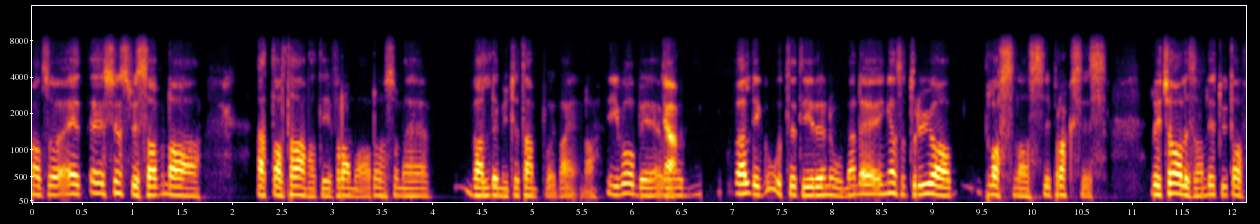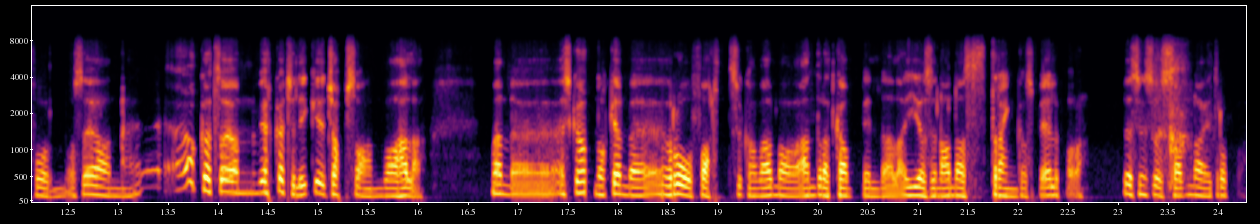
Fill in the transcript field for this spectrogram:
Altså, jeg jeg syns vi savner et alternativ framover som er veldig mye tempo i beina. Iwobi er ja. Veldig god til tider nå, men det er ingen som truer plassen hans i praksis. Richarlison litt ute av form. Og så er han akkurat så han virker ikke like kjapp som han var heller. Men uh, jeg skulle hatt noen med rå fart som kan være med å endre et kampbilde eller gi oss en annen streng å spille på. Da. Det syns jeg savner i troppen.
